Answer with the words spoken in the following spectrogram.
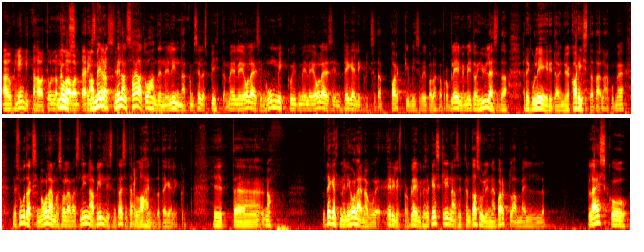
aga kliendid tahavad tulla mugavalt ärist. meil on, meil on sajatuhandene linn, hakkame sellest pihta, meil ei ole siin ummikuid, meil ei ole siin tegelikult seda parkimis võib-olla ka probleemi, me ei tohi üle seda reguleerida, on ju, ja karistada nagu me, me suudaksime olemasolevas linnapildis need asjad ära lahendada tegelikult. et äh, noh no tegelikult meil ei ole nagu erilist probleemi, kui sa kesklinnas, ütleme, tasuline parkla on meil Pläsku,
